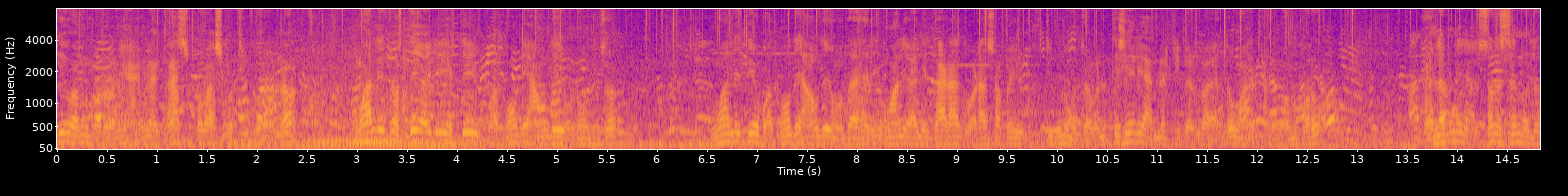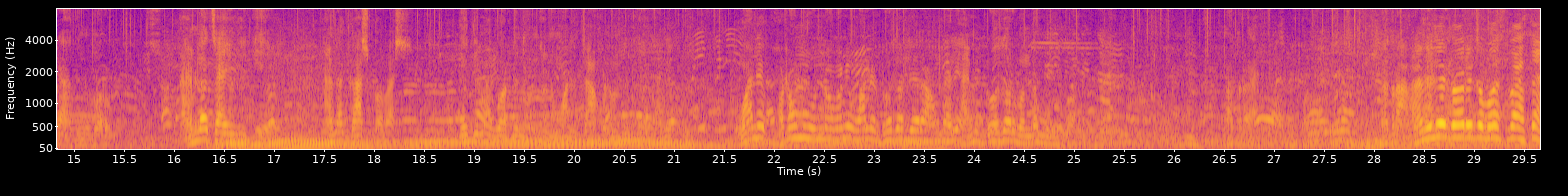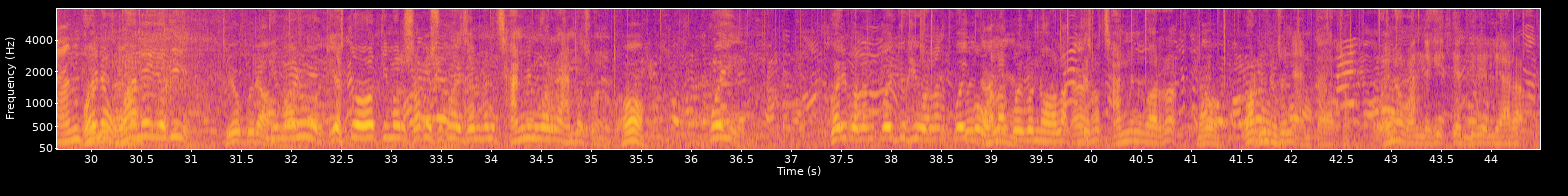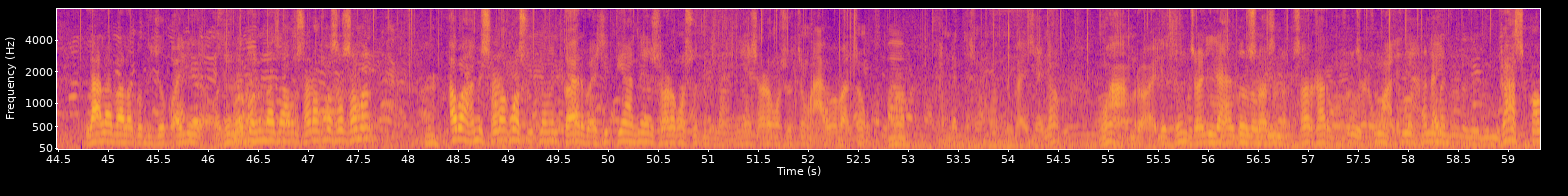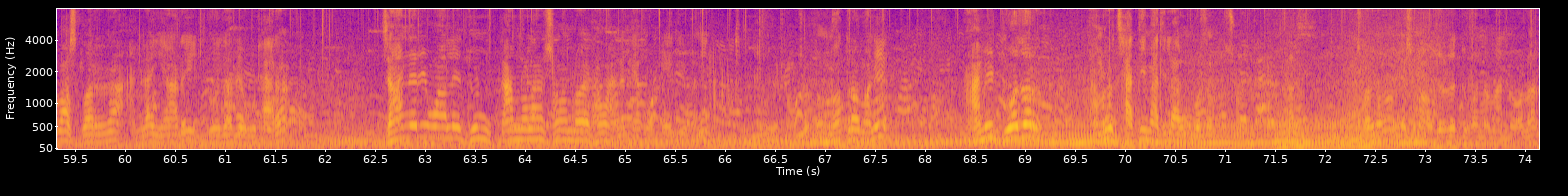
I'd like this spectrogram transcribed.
के गर्नु पऱ्यो भने हामीलाई घाँस कबासको ठिक गरेर उहाँले जस्तै अहिले यस्तै भत्काउँदै आउँदै हुनुहुन्छ। उहाँले त्यो भत्काउँदै आउँदै हुँदाखेरि उहाँले अहिले गाडा घोडा सबै टिप्नुहुन्छ भने त्यसरी हामीलाई टिपेर लगेर त उहाँले खानु गर्नु पऱ्यो हामीलाई पनि संरक्षणले राखिदिनु पऱ्यो हामीलाई चाहिएको के हो? हामीलाई घाँस कबास त्यतिमा गरिदिनु हुन्छ भने उहाँले जहाँ फटाउनु उहाँले फटाउनु हुन्न भने उहाँले डोजर लिएर आउँदाखेरि हामी डोजरभन्दा मुनि हामी हामीले गरेको बसोबास चाहिँ हामी होइन उहाँले यदि यो कुरा तिमीहरू यस्तो हो तिमीहरू सबै सुकुमाइ छन् भने छानबिन गरेर हामीलाई छोड्नु हो। कोही गरिब होलान् कोही दुःखी होलान् कोहीको होला कोहीको नहोला त्यसमा छानबिन गरेर गर्नुहुन्छ नि हामी तयार छौँ होइन भनेदेखि त्यतिर ल्याएर लाला बालाको बिचोक अहिले हजुरले देख्नु भएको छ अब सडकमा छ सामान। अब हामी सडकमा सुत्न पनि तयार भएपछि त्यहाँनिर सडकमा सुत्दैन हामी यहाँ सडकमा सुत्छौँ आगो बाल्छौँ। हामीलाई त्यसमा मन दुखाइ छैन उहाँ हाम्रो अहिले जुन चलिरहेको सर- सरकार हुनुहुन्छ नि, उहाँले हामीलाई घाँस कबास गरेर हामीलाई यहाँकै डोजरले उठाएर जहाँनिर उहाँले जुन काम नलाग्ने सामान लगेको ठाउँमा हामीलाई त्यहाँ भट्याइदियो भने ठाउँ नत्र भने हामी डोजर हाम्रो छातीमाथि लाग्नुपर्छ। भने छोड्दैन छोड्दैन यसमा हजुरले दुःख नमान्नु होला।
